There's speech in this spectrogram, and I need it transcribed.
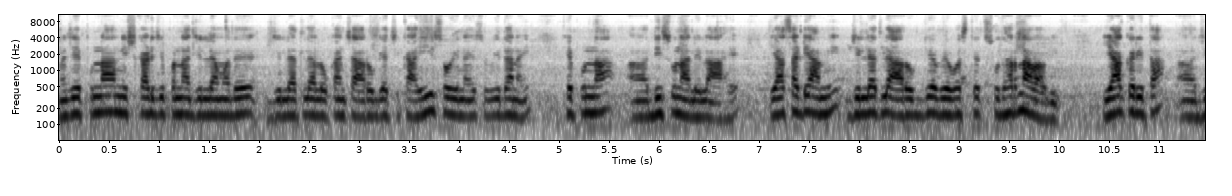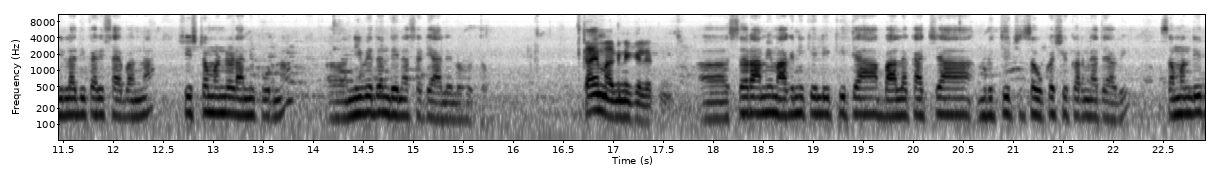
म्हणजे पुन्हा निष्काळजीपणा जिल्ह्यामध्ये जिल्ह्यातल्या लोकांच्या आरोग्याची काहीही सोय नाही सुविधा नाही हे पुन्हा दिसून आलेलं आहे. यासाठी आम्ही जिल्ह्यातल्या आरोग्य व्यवस्थेत सुधारणा व्हावी याकरिता जिल्हाधिकारी साहेबांना शिष्टमंडळ आणि पूर्ण निवेदन देण्यासाठी आलेलो होतो. काय मागणी केली तुम्ही? अ, सर आम्ही मागणी केली की त्या बालकाच्या मृत्यूची चौकशी करण्यात यावी. संबंधित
